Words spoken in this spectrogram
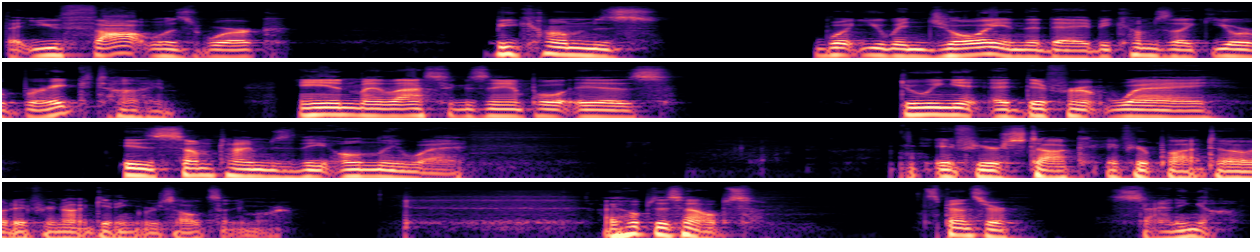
that you thought was work becomes what you enjoy in the day, becomes like your break time. And my last example is doing it a different way is sometimes the only way. If you're stuck, if you're plateaued, if you're not getting results anymore. I hope this helps. Spencer, signing off.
